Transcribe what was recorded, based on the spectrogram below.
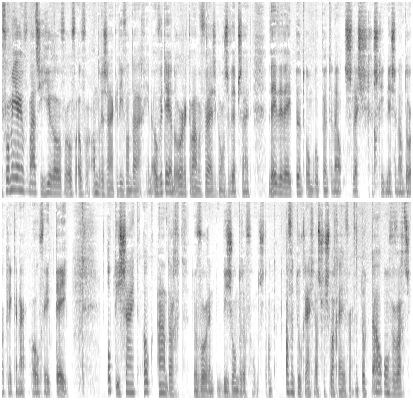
voor meer informatie hierover of over andere zaken die vandaag in OVT aan de orde kwamen... verwijs ik naar onze website www.omroep.nl slash geschiedenis... en dan doorklikken naar OVT. Op die site ook aandacht voor een bijzondere vondst. Want af en toe krijg je als verslaggever een totaal onverwachts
